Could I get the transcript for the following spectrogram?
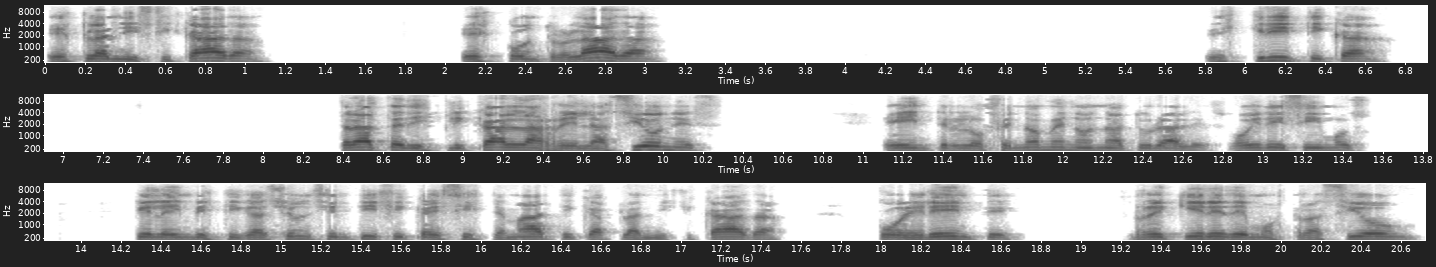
es planificada, es controlada, es crítica, trata de explicar las relaciones entre los fenómenos naturales. Hoy decimos que la investigación científica es sistemática, planificada, coherente, requiere demostración,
